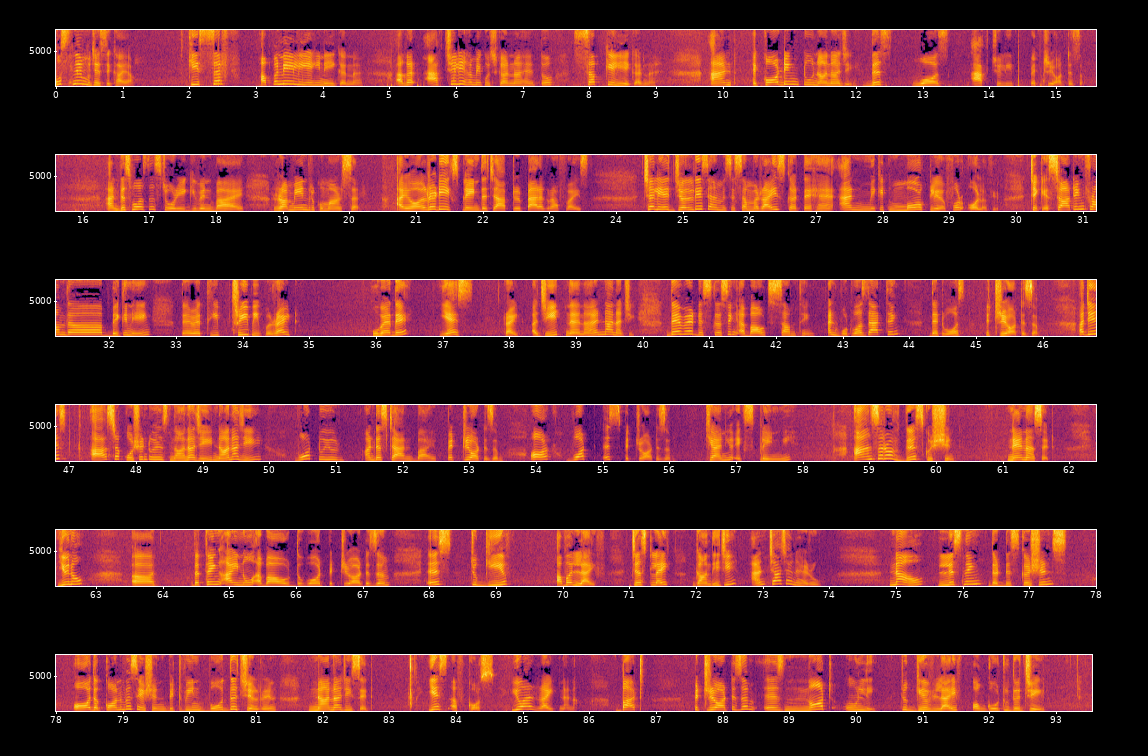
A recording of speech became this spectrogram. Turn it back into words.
उसने मुझे सिखाया कि सिर्फ़ अपने लिए ही नहीं करना है। अगर एक्चुअली हमें कुछ करना है तो सबके लिए करना है। And according to nana ji this was actually patriotism. And this was the story given by Ramendra Kumar sir. I already explained the chapter paragraph wise. चलिए जल्दी से हम इसे समराइज करते हैं and make it more clear for all of you ठीक है starting from the beginning there were three three people right who were they yes right ajit nana and nanaji they were discussing about something and what was that thing that was patriotism ajit asked a question to his nanaji. Nanaji what do you understand by patriotism? Or what is patriotism? Can you explain me? Answer of this question nana said. You know uh, the thing I know about the word patriotism is to give our life just like Gandhiji and Chacha Nehru. Now listening the discussions or the conversation between both the children, Nana ji said, Yes, of course, you are right, Nana. But patriotism is not only to give life or go to the jail.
